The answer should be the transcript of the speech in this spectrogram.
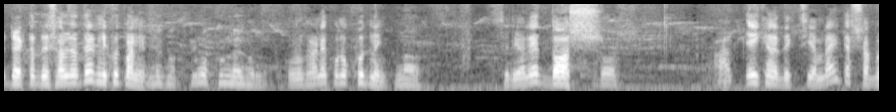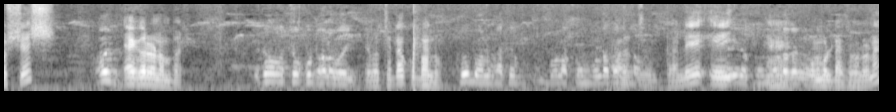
এটা একটা দেশাল জাতের নিখুঁত নিখুঁত কোনো খুন নাই গরু কোনো ধরনের কোনো খুদ নেই? না। সিরিয়ালে দশ। দশ। আর এইখানে দেখছি আমরা এটা সর্বশেষ এগারো নম্বর। এটাও বাচ্চা খুব ভালো ভাই। এই বাচ্চাটা খুব ভালো। খুব ভালো বাচ্চা গলা কম্বলটা দেখেন না আচ্ছা তাহলে এই কম্বলটা হ্যাঁ, আছে ভালো না?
